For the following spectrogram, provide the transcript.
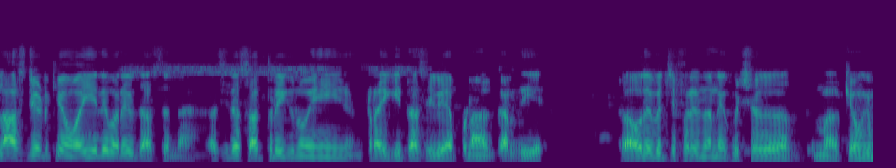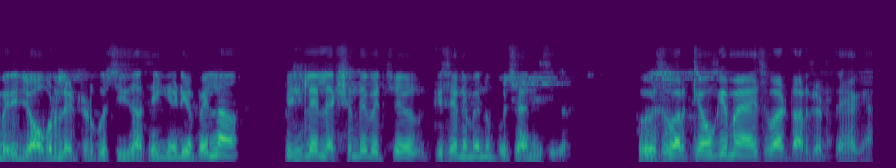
ਲਾਸਟ ਡੇਟ ਕਿਉਂ ਆਈ ਇਹਦੇ ਬਾਰੇ ਵੀ ਦੱਸ ਦਿੰਦਾ। ਅਸੀਂ ਤਾਂ 7 ਤਰੀਕ ਨੂੰ ਹੀ ਟਰਾਈ ਕੀਤਾ ਸੀ ਵੀ ਆਪਣਾ ਕਰ ਦਈਏ ਤਾਂ ਉਹਦੇ ਵਿੱਚ ਫਿਰ ਇਹਨਾਂ ਨੇ ਕੁਝ ਕਿਉਂਕਿ ਮੇਰੀ ਜੌਬ ਰਿਲੇਟਡ ਕੁਝ ਚੀਜ਼ਾਂ ਸੀ ਜਿਹੜੀਆਂ ਪਹਿਲਾਂ ਪਿਛਲੇ ਇਲੈਕਸ਼ਨ ਦੇ ਵਿੱਚ ਕਿਸੇ ਨੇ ਮੈਨੂੰ ਪੁੱਛਿਆ ਨਹੀਂ ਸੀਗਾ। ਤੋ ਇਸ ਵਾਰ ਕਿਉਂਕਿ ਮੈਂ ਇਸ ਵਾਰ ਟਾਰਗੇਟ ਤੇ ਹੈਗਾ।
